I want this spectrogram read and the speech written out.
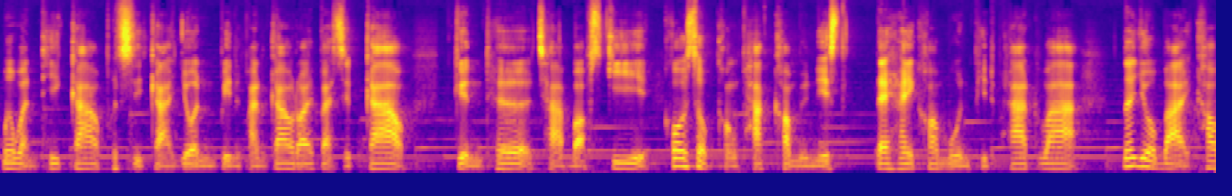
เมื่อวันที่ 9 พฤศจิกายน ปี 1989 กินเทอร์ ชาบอฟสกี้ โฆษกของพรรคคอมมิวนิสต์ ได้ให้ข้อมูลผิดพลาดว่า นโยบายเข้า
